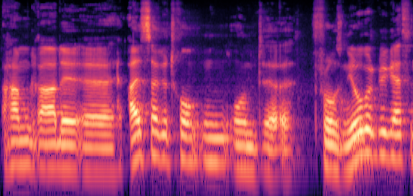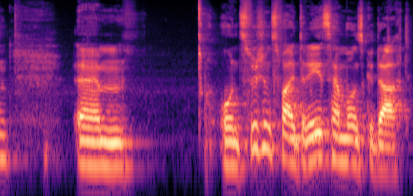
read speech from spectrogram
haben gerade äh, Alster getrunken und äh, Frozen Joghurt gegessen. Ähm, und zwischen zwei Drehs haben wir uns gedacht,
